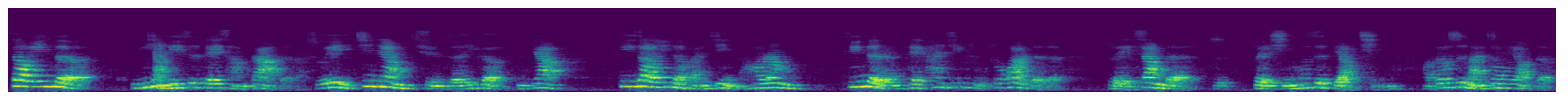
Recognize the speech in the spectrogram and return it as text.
噪音的影响力是非常大的，所以尽量选择一个比较低噪音的环境，然后让听的人可以看清楚说话者的嘴上的嘴嘴型或是表情，啊，都是蛮重要的。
